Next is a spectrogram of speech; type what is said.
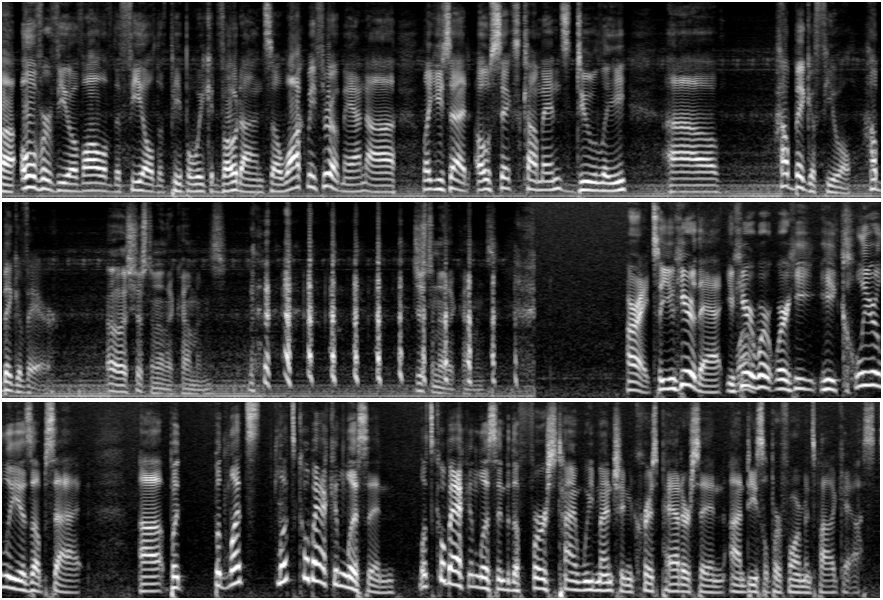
uh, overview of all of the field of people we could vote on. So walk me through it, man. Uh, like you said, 06 Cummins, Dually. Uh, how big of fuel? How big of air? Oh, it's just another Cummins. just another Cummins. All right, so you hear that. You hear where, where he, he clearly is upset. Uh, but but let's let's go back and listen. Let's go back and listen to the first time we mentioned Chris Patterson on Diesel Performance Podcast.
